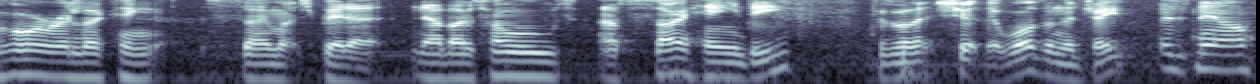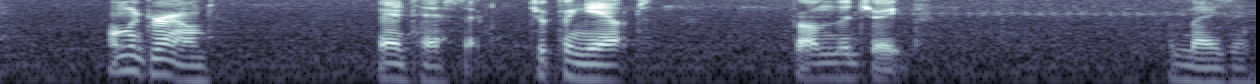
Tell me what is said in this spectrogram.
we're already looking so much better. Now those holes are so handy because all that shit that was in the Jeep is now on the ground. Fantastic. Dripping out from the Jeep. Amazing.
